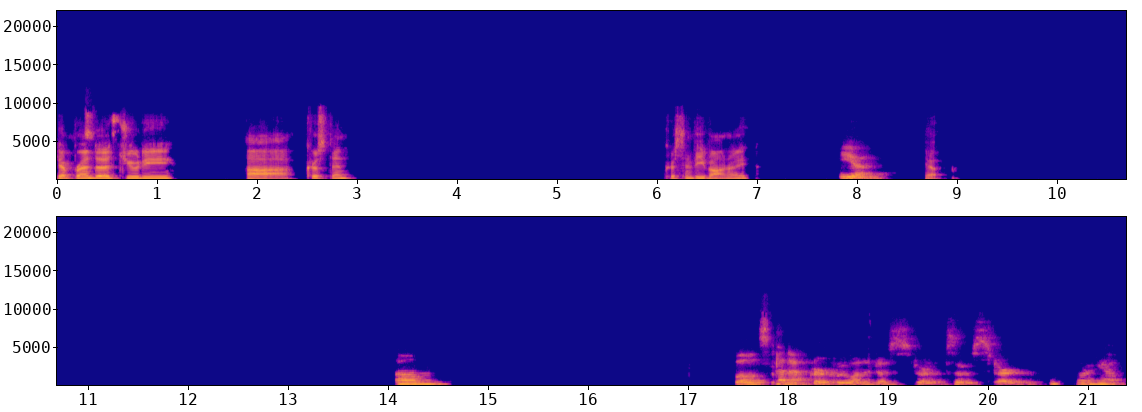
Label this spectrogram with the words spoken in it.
Yeah, Brenda, Judy, uh, Kristen. Kristen Vivon, right? Yeah. Yeah. Um. Well, it's ten after if we wanna just sort of, sort of start throwing out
